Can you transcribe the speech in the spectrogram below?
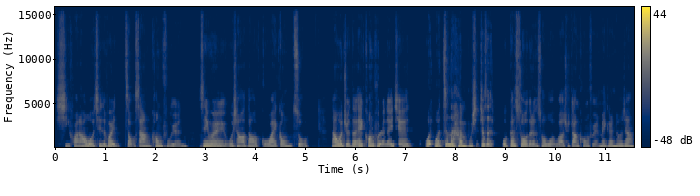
喜欢。然后我其实会走上空服员，是因为我想要到国外工作。然后我觉得，哎，空服员的一些，我我真的很不，就是我跟所有的人说我我要去当空服员，每个人都是这样。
